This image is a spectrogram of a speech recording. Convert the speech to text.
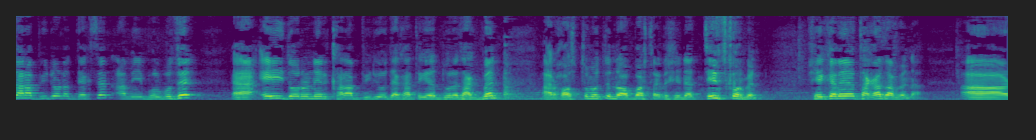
যারা ভিডিওটা দেখছেন আমি বলব যে এই ধরনের খারাপ ভিডিও দেখা থেকে দূরে থাকবেন আর হস্তমৈথুন অভ্যাস থাকলে সেটা চেঞ্জ করবেন। সেখানে থাকা যাবে না। আর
